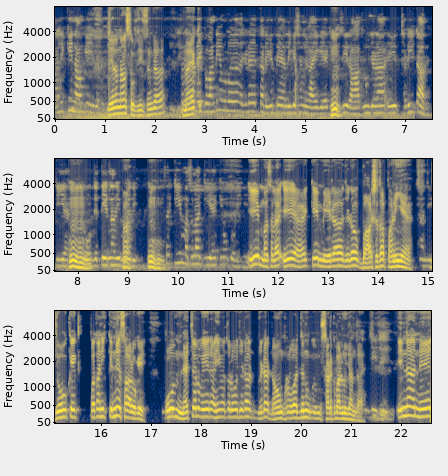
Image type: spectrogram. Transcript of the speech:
ਹਾਂਜੀ ਕੀ ਨਾਮ ਕੀ ਹੈ ਜੀ ਤੁਹਾਡਾ? ਮੇਰਾ ਨਾਮ ਸੁਰਜੀਤ ਸਿੰਘ ਆ ਮੈਂ ਤੁਹਾਡੇ ਇੱਕ ਗਵਾਂਢੀਆਂ ਵੱਲੋਂ ਜਿਹੜੇ ਤੁਹਾਡੇ ਕਿਤੇ ਐਲੀਗੇਸ਼ਨ ਲਗਾਏ ਗਏ ਆ ਕਿ ਹੂੰ। ਤੁਸੀਂ ਰਾਤ ਨੂੰ ਜਿਹੜਾ ਇਹ ਥੜੀ ਢਾ ਦਿੱਤੀ ਹੈ ਹੂੰ, ਹੂੰ। ਤੋੜ ਦਿੱਤੀ ਇਹਨਾਂ ਦੀ ਬੂਹੇ ਦੀ ਹੂੰ ਹੂੰ ਸਰ ਕੀ ਮਸਲਾ ਕੀ ਹੈ ਕਿਉਂ ਤੋੜੀ ਗਈ ਇਹ ਮਸਲਾ ਇਹ ਹੈ ਕਿ ਮੇਰਾ ਜਿਹੜਾ ਬਾਰਿਸ਼ ਦਾ ਪਾਣੀ ਹੈ ਹਾਂਜੀ ਜੋ ਕਿ ਪਤਾ ਨਹੀਂ ਕਿੰਨੇ ਸਾਲ ਹੋ ਗਏ ਉਹ ਨੈਚੁਰਲ ਵੇ ਰਾਹੀਂ ਮਤਲਬ ਉਹ ਜਿਹੜਾ ਜਿਹੜਾ ਡਾਊਨ ਫਲੋ ਇੱਧਰ ਨੂੰ ਸੜਕ ਵੱਲ ਨੂੰ ਜਾਂਦਾ ਹੈ। ਇਹਨਾਂ ਨੇ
